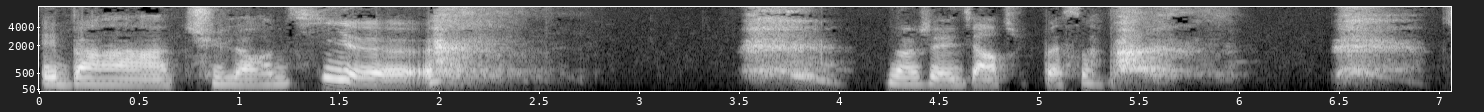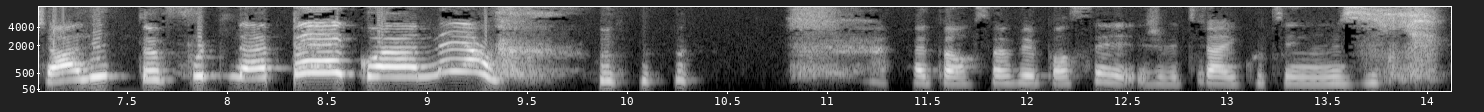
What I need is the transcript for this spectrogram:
Eh ben, tu leur dis... Euh, non, j'allais dire un truc pas sympa. De te foutre la paix, quoi, merde Attends, ça me fait penser, je vais te faire écouter une musique.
